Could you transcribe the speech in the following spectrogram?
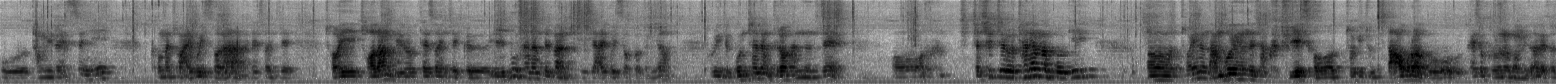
그 정리를 했으니 그것만 좀 알고 있어라. 그래서 이제 저희 저랑 비롯해서 이제 그 일부 사람들만 이제 알고 있었거든요. 그리고 이제 본 촬영 들어갔는데 어 진짜 실제로 촬영 감독이 어 저희는 안 보이는데 자꾸 뒤에서 저기 좀 나오라고 계속 그러는 겁니다. 그래서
